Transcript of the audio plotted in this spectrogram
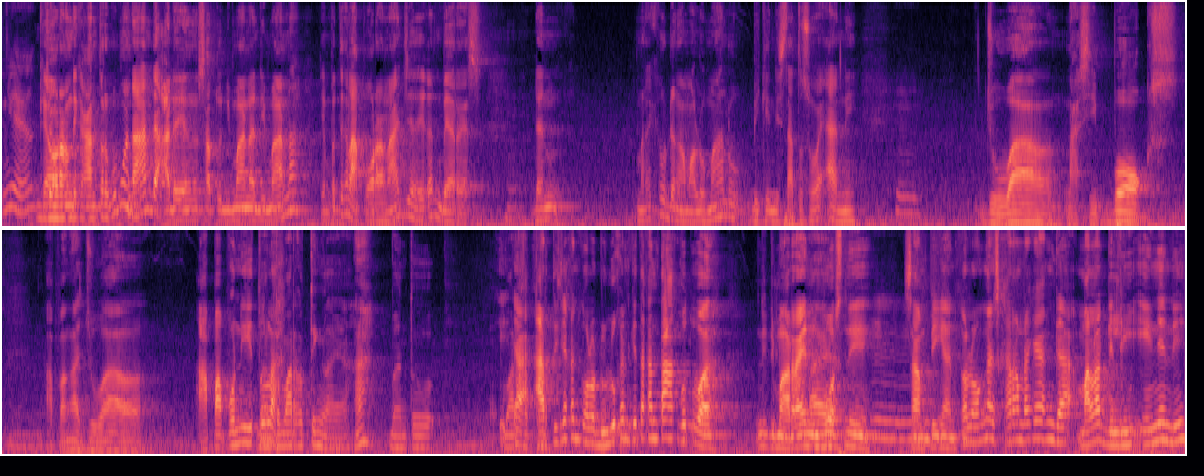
Iya. kayak orang di kantor gue mana ada ada yang satu di mana di mana. Yang penting laporan aja ya kan beres. Dan mereka udah nggak malu-malu bikin di status WA nih. Hmm. jual nasi box apa nggak jual apa pun itulah bantu marketing lah ya Hah? bantu Ya, artinya kan kalau dulu kan kita kan takut wah ini dimarahin Ah, iya. bos nih sampingan kalau enggak sekarang mereka enggak malah di LinkedIn-nya nih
